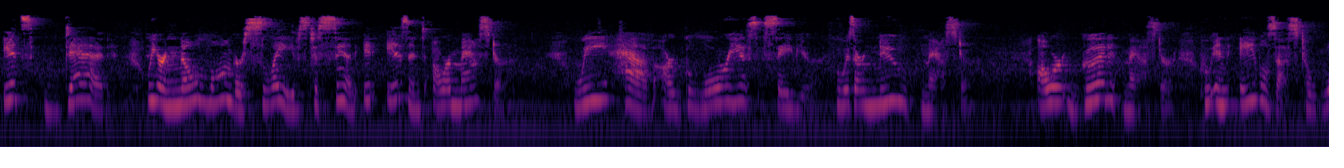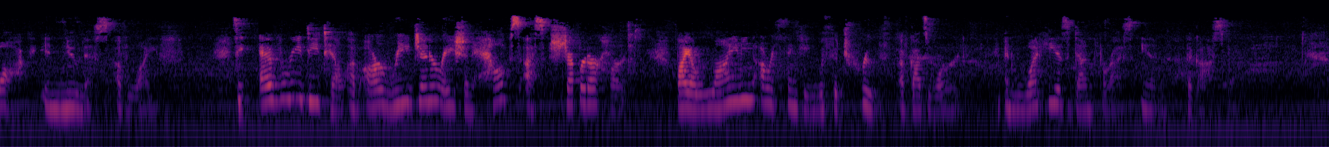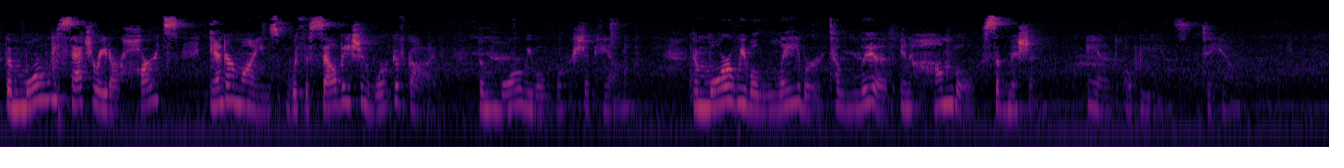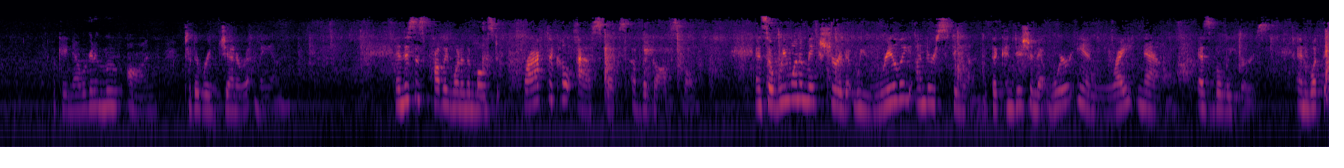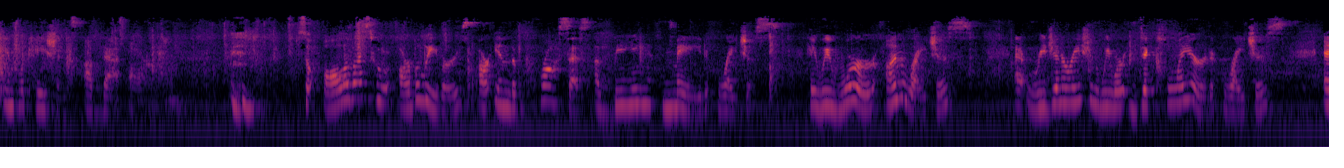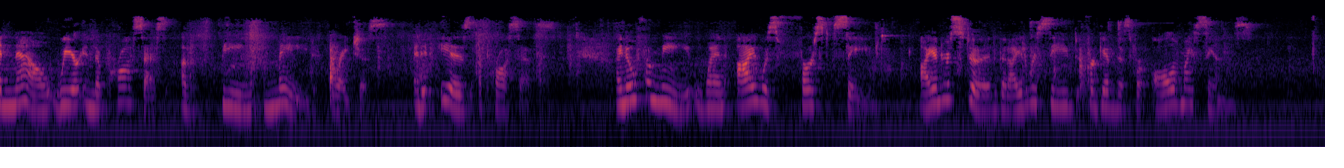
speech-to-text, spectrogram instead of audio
It's dead. We are no longer slaves to sin. It isn't our master we have our glorious Savior, who is our new Master, our good Master, who enables us to walk in newness of life. See, every detail of our regeneration helps us shepherd our heart by aligning our thinking with the truth of God's Word and what He has done for us in the gospel the more we saturate our hearts and our minds with the salvation work of God, the more we will worship Him. The more we will labor to live in humble submission and obedience to Him. Okay, now we're going to move on to the regenerate man. And this is probably one of the most practical aspects of the gospel. And so we want to make sure that we really understand the condition that we're in right now as believers and what the implications of that are. so all of us who are believers are in the process of being made righteous. Okay, we were unrighteous. At regeneration, we were declared righteous. And now we are in the process of being made righteous. And it is a process. I know for me, when I was first saved, I understood that I had received forgiveness for all of my sins.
